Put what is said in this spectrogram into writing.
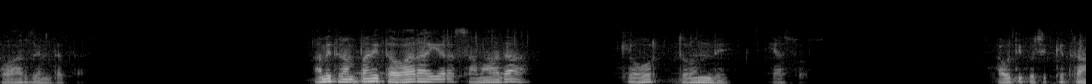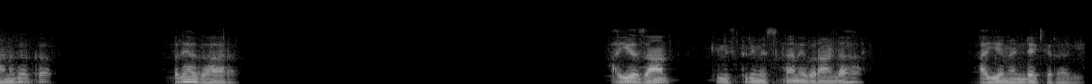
तवार जिंदग अमित रंपानी तवारा यरा समादा कि और तुरंदे या सोच अवती कुछ के त्राणगा का भले अगारा आइए जान कि मिस्त्री मिसकाने बरांडा आइए मेंढे के रागी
